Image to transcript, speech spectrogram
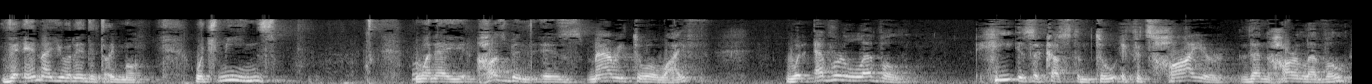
ve'ena yoredet imo which means when a husband is married to a wife whatever level he is accustomed to if it's higher than her level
